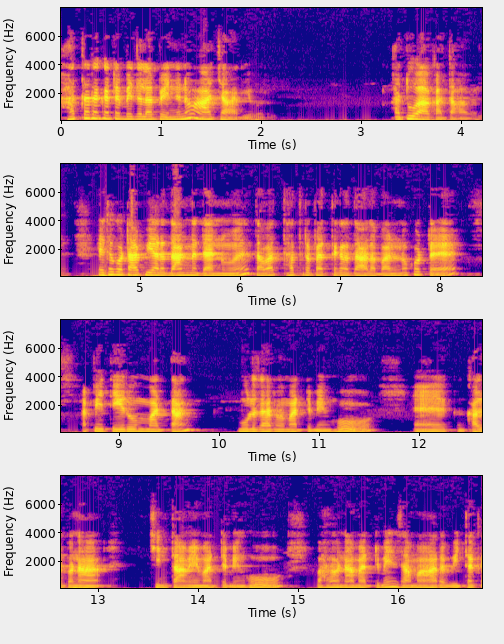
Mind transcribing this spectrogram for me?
හතරකට බෙදලා පෙන්නනවා ආචාර්යවරු. අටුවා කතාවල. එතකොට අපි අර දන්න දැනුම තවත් හතර පැත්තකට දාලා බලනකොට අපේ තීරුම් මට්ටම් මූලධර්ම මට්ටමින් හෝ කල්පනා චින්තාමය මට්ටමින් හෝ භාවනා මට්ටමින් සමහර විතක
